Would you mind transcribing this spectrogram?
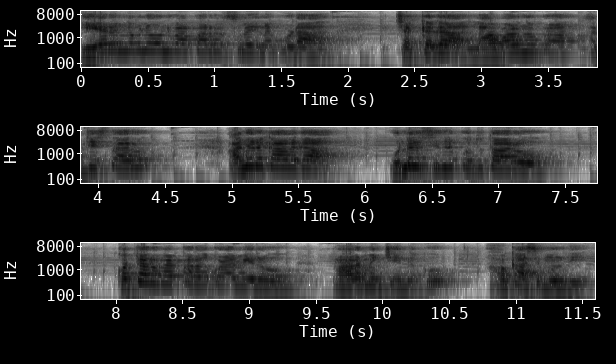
ఏ రంగంలో ఉన్న వ్యాపారస్తులైనా కూడా చక్కగా లాభాలను ఆర్జిస్తారు. అన్ని రకాలుగా ఉన్నత స్థితిని పొందుతారు. కొత్త వ్యాపారాలు కూడా మీరు ప్రారంభించేందుకు అవకాశం ఉంది.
